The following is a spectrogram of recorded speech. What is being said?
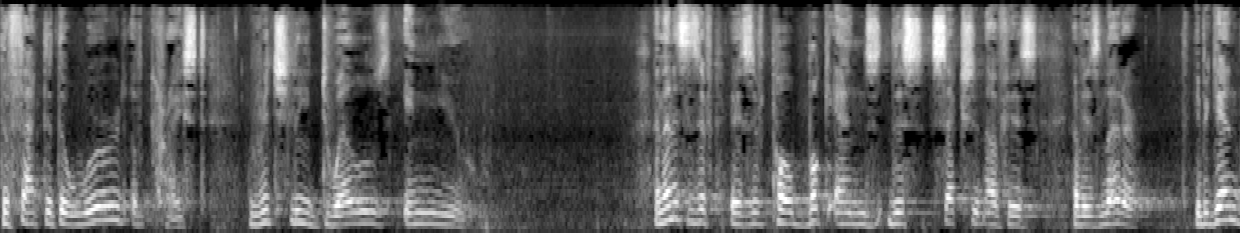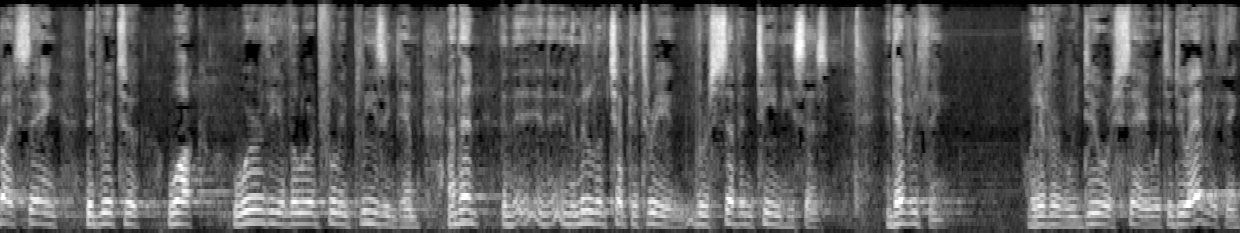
the fact that the word of Christ richly dwells in you. And then it's as if, as if Paul bookends this section of his, of his letter. He began by saying that we're to walk worthy of the Lord, fully pleasing to him. And then in the, in, in the middle of chapter 3, in verse 17, he says, And everything Whatever we do or say, we're to do everything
